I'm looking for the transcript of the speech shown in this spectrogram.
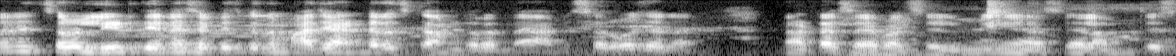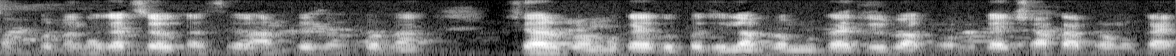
आणि सर्व लीड देण्यासाठीच कारण माझ्या अंडरच काम करत नाही. आम्ही सर्वजण नाटासाहेब असेल मी असेल आमचे संपूर्ण नगरसेवक असेल आमचे संपूर्ण शहर प्रमुख आहेत उपजिल्हा प्रमुख आहेत विभाग प्रमुख आहेत शाखा प्रमुख आहेत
